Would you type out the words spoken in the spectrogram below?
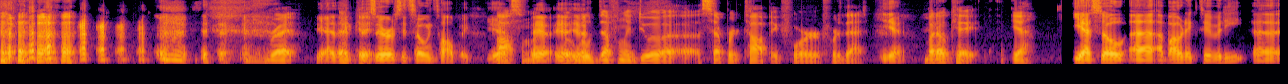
right. yeah that Okay. deserves its own topic yeah Awesome. yeah yeah, we'll, yeah. we'll definitely do a, a separate topic for for that. yeah. But okay, Yeah, so uh, about activity uh,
